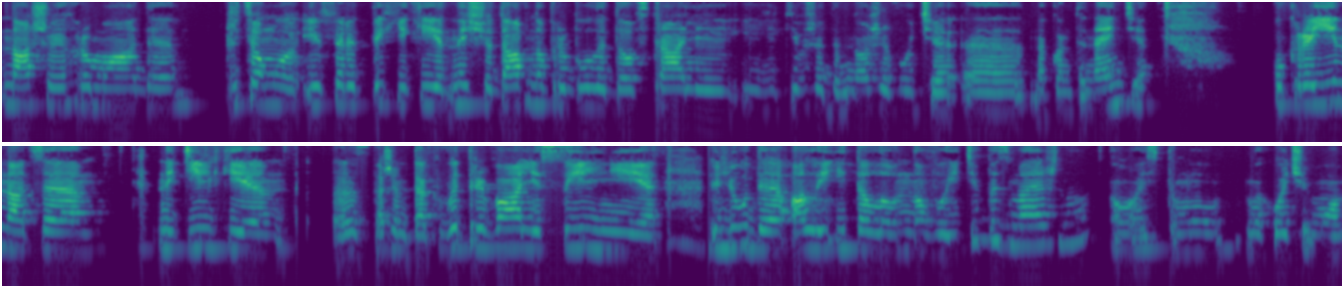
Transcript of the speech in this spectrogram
нашої громади. При цьому і серед тих, які нещодавно прибули до Австралії і які вже давно живуть на континенті. Україна це не тільки, е, скажімо так, витривалі, сильні люди, але і талановиті безмежно. Ось тому ми хочемо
